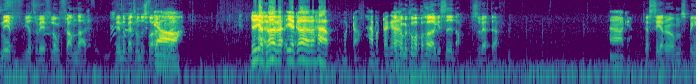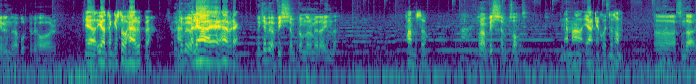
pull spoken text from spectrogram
Ni är, jag tror vi är för långt fram där. Det är nog bättre om du står här ja. Du jag Här går, över, jag går ja. över här borta. Här borta går Han jag kommer komma på höger sida, så du vet det. Ja okej. Jag ser hur de springer under där borta. Vi har... Jag, jag tänker stå här uppe. Hur Här. kan vi, Eller här, här, vid dig. hur kan vi ha vision på dem när de är där inne? Hanso. Har han vision på sånt? Nej men han, jag kan skjuta sån. Uh, sån där.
